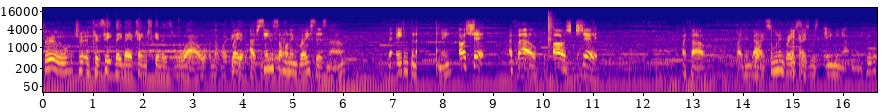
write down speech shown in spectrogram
True, true. Because they may have changed skin as well, and that might be the Wait, other person. I've seen someone around. in braces now. They're aiming at me. Oh shit! I fell. Oh shit! I fell, but I didn't die. Right. Someone in braces Okay. was aiming at me. Who the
